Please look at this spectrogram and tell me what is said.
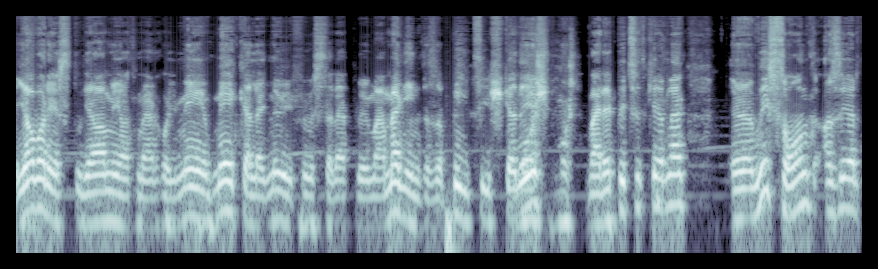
javarészt ugye amiatt, mert hogy még, még kell egy női főszereplő, már megint ez a piciskedés, most, most. várj egy picit kérlek, viszont azért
